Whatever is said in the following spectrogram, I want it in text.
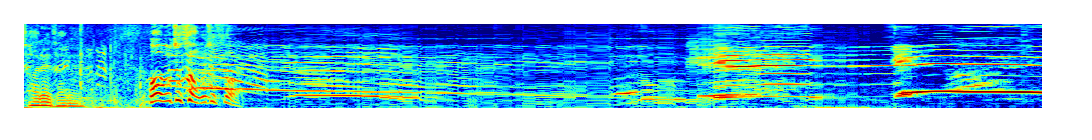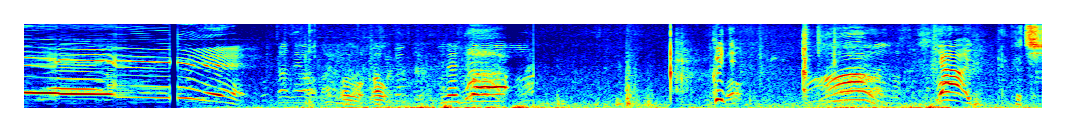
잘해, 잘해. 어, 놓쳤어, 놓쳤어. 지냈어 그렇지. 야. 그렇지.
